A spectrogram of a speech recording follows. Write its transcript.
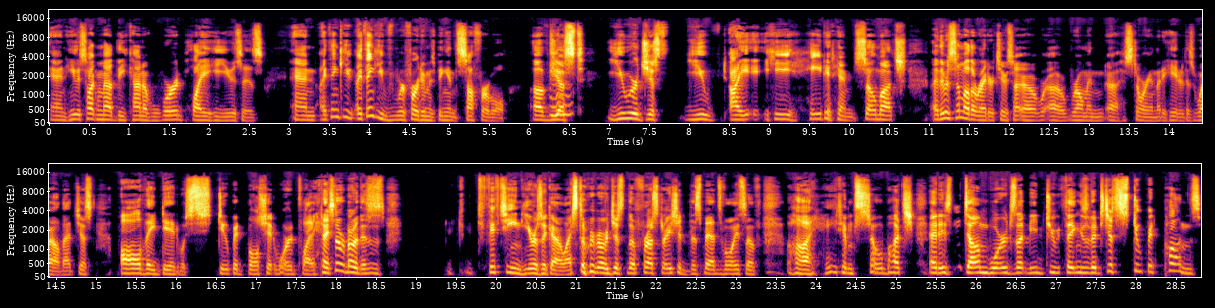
and he was talking about the kind of wordplay he uses, and I think he I think he referred to him as being insufferable. Of Mhm. just you were just you. I he hated him so much. Uh, there was some other writer too, so, uh, uh, Roman uh, historian that he hated as well. That just all they did was stupid bullshit wordplay. And I still remember this is 15 years ago, I still remember just the frustration in this man's voice of, oh, I hate him so much, and his dumb words that mean two things, and it's just stupid puns.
